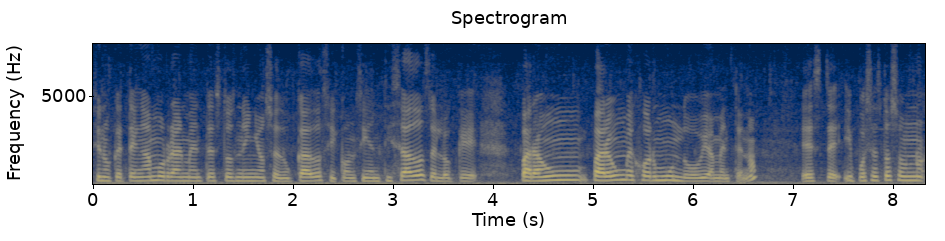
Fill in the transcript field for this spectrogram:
sino que tengamos realmente estos niños educados y concientizados de lo que para un, para un mejor mundo, obviamente, ¿no? Este, y pues estos son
